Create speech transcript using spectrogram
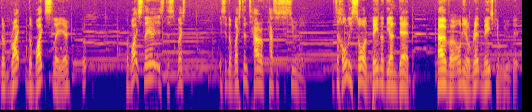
The right the White Slayer. Oops. The White Slayer is this west is in the western tower of Castle Sasune. It's a holy sword, Bane of the Undead. However, only a red mage can wield it.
